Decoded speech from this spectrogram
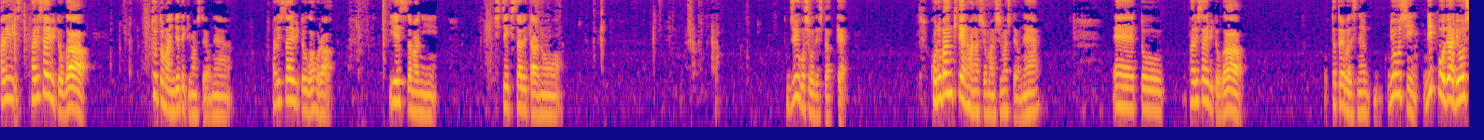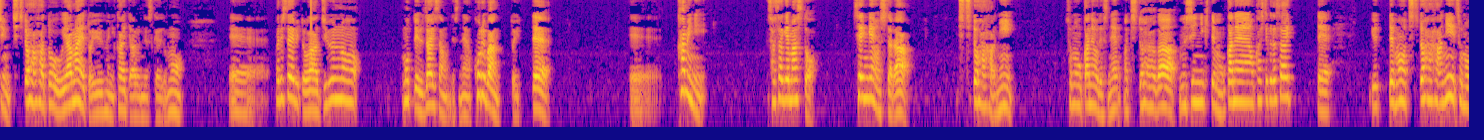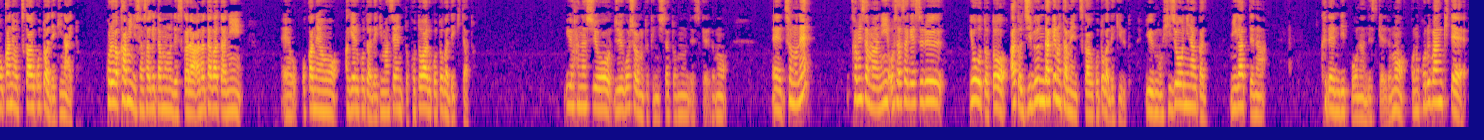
パリ、パリサイ人が、ちょっと前に出てきましたよね。パリサイ人がほら、イエス様に指摘されたあの、15章でしたっけ？コルバン規定の話を前しましたよね。えー、っと、パリサイ人が、例えばですね、両親、立法では両親、父と母と敬えというふうに書いてあるんですけれども、えー、パリサイ人は自分の持っている財産をですね、コルバンと言って、えー、神に捧げますと宣言をしたら、父と母に、そのお金をですね、まあ、父と母が無心に来てもお金を貸してくださいって言っても、父と母にそのお金を使うことはできないと。これは神に捧げたものですから、あなた方に、えー、お金をあげることはできませんと断ることができたと。いう話を15章の時にしたと思うんですけれども、えー、そのね、神様にお捧げする用途と、あと自分だけのために使うことができるという、もう非常になんか身勝手な苦伝立法なんですけれども、このコルバン規定、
